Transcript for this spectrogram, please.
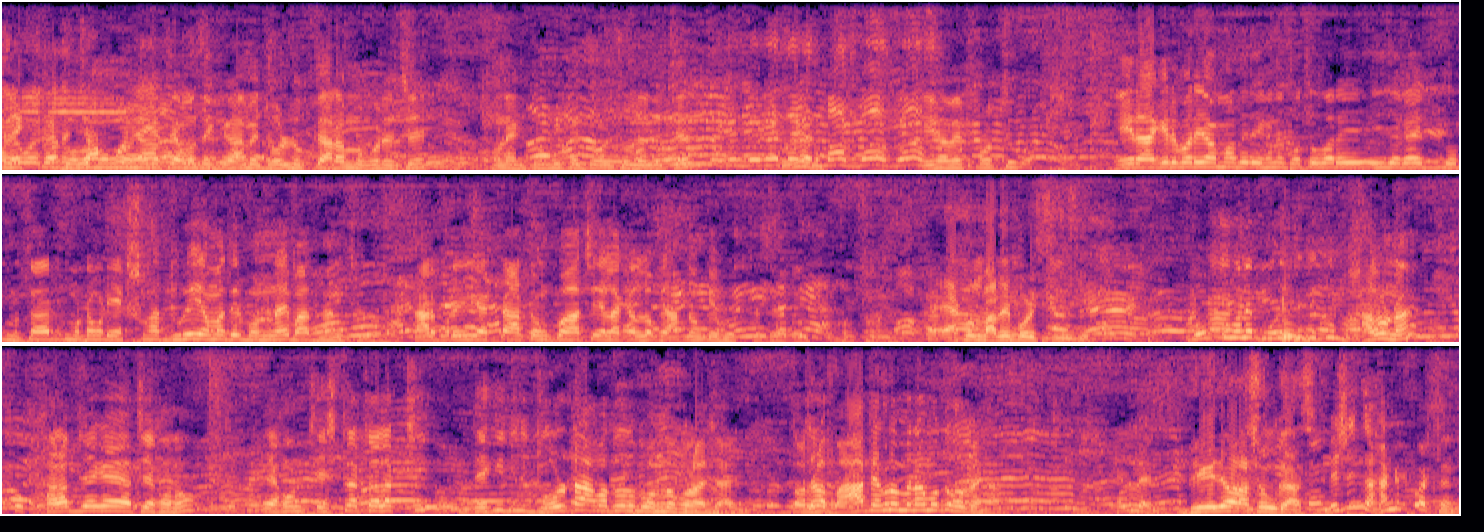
অনেকটা জলমগ্ন হয়ে গেছে আমাদের গ্রামে জল ঢুকতে আরম্ভ করেছে অনেক জমিতে জল চলে গেছে। এইভাবে প্রচুর এর আগের বারে আমাদের এখানে গতবারে এই জায়গায় তার মোটামুটি একশো হাত দূরেই আমাদের বন্যায় বাদ ভাঙছিল। তারপরে এই একটা আতঙ্ক আছে এলাকার লোকে আতঙ্কে ভুগতেছে বর্তমানে। এখন বাদের পরিস্থিতি বর্তমানে পরিস্থিতি খুব ভালো না খুব খারাপ জায়গায় আছে এখনও এখন চেষ্টা চালাচ্ছি দেখি যদি জলটা আপাতত বন্ধ করা যায় তাছাড়া বাঁধ এখনও মেরামত হবে না। বুঝলেন? ভেঙে যাওয়ার আশঙ্কা আছে। বেশি হান্ড্রেড পার্সেন্ট।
